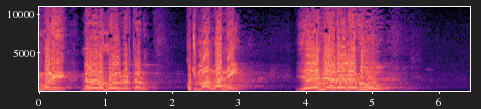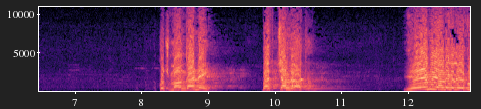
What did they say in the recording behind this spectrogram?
ఎంబడి నడవడం మొదలు పెడతాడు कुछ मांगा नहीं ఏమీ అడగలేదు कुछ मांगा नहीं बस चल रहा था ఏమీ అడగలేదు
